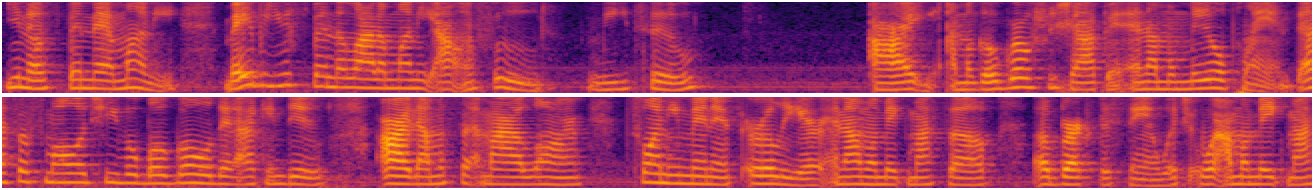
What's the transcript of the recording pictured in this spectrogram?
you know, spend that money. Maybe you spend a lot of money out in food. Me too. all right, I'm gonna go grocery shopping and I'm a meal plan. That's a small achievable goal that I can do. All right, I'm gonna set my alarm 20 minutes earlier and I'm gonna make myself a breakfast sandwich or I'm gonna make my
